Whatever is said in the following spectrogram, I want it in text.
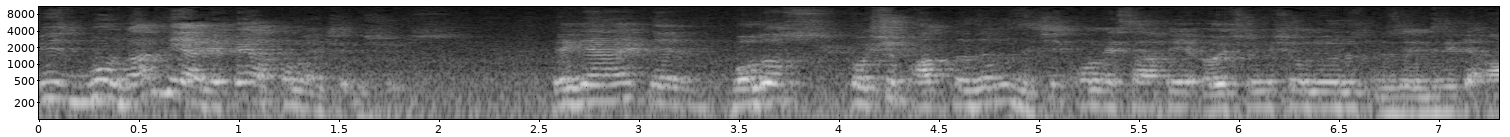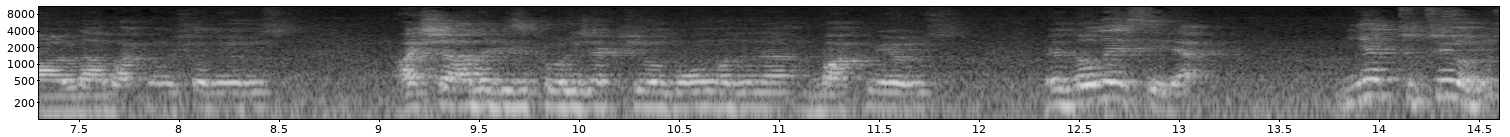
Biz buradan diğer yakaya atlamaya çalışıyoruz. Ve genellikle bodos koşup atladığımız için o mesafeyi ölçmemiş oluyoruz. Üzerimizdeki ağırlığa bakmamış oluyoruz. Aşağıda bizi koruyacak bir şey olup olmadığına bakmıyoruz. Ve dolayısıyla ya tutuyoruz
